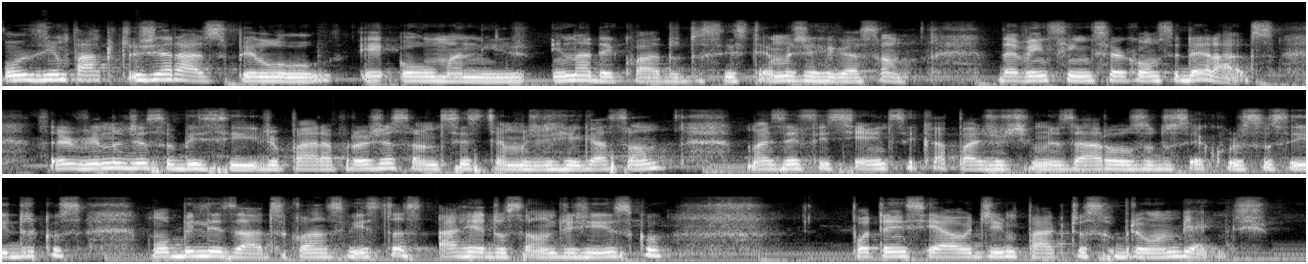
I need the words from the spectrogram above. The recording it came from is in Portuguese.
Os impactos gerados pelo e ou manejo inadequado dos sistemas de irrigação devem sim ser considerados, servindo de subsídio para a projeção de sistemas de irrigação mais eficientes e capazes de otimizar o uso dos recursos hídricos mobilizados com as vistas à redução de risco potencial de impacto sobre o ambiente.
